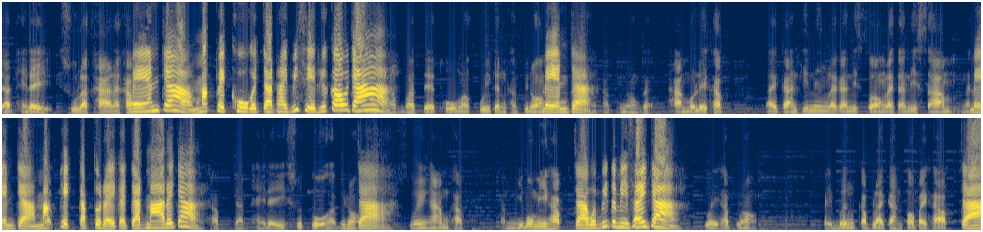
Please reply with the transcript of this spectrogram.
จัดให้ได้สู่ราคานะครับแมนจ้า มักเพกคู่กับจัดให้พิเศษคือเขาจ้า นะครับว่าแต่โทรมาคุยกันครับพี่น้องแมนจ้า นะครับพี่น้องก็ถามเอาเลยครับ รายการที่หนึ่งรายการที่สองรายการที่สามนะแมครับนจ้ามักเพกกับตัวใดกับจัดมาได้จ้านะครับจัดให้ได้สุดโตครับพี่น้องจ้าสวยงามครับตำนี้บ่มีครับจ้าบ่มีตำหนิไซจ้าสวยครับพี่น้องไปเบิ้งกับรายการต่อไปครับ จ้า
